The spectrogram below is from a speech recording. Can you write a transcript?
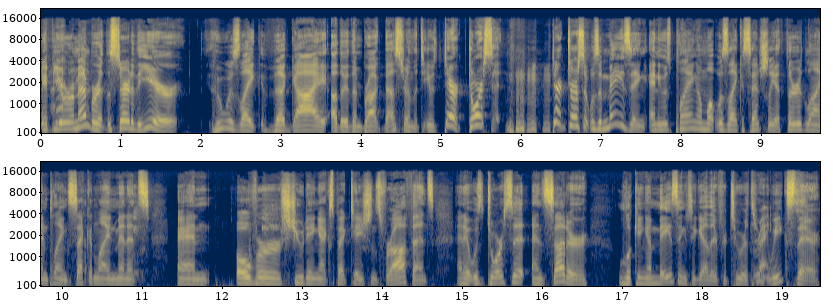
if you remember at the start of the year, who was like the guy other than Brock Boeser on the team? It was Derek Dorsett. Derek Dorsett was amazing, and he was playing on what was like essentially a third line, playing second line minutes and overshooting expectations for offense. And it was Dorsett and Sutter looking amazing together for two or three Right. weeks there.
